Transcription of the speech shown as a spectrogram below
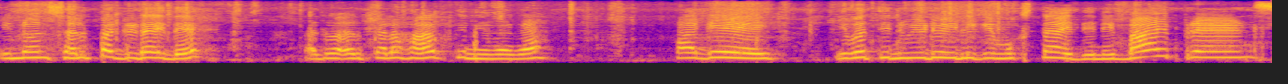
ಇನ್ನೊಂದು ಸ್ವಲ್ಪ ಗಿಡ ಇದೆ. ಅದು ಅದಕ್ಕೆಲ್ಲ ಹಾಕ್ತೀನಿ ಇವಾಗ. ಹಾಗೆ ಇವತ್ತಿನ ವಿಡಿಯೋ ಇಲ್ಲಿಗೆ ಮುಗಿಸ್ತಾ ಇದ್ದೀನಿ. ಬಾಯ್ ಫ್ರೆಂಡ್ಸ್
